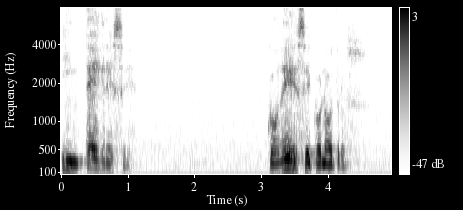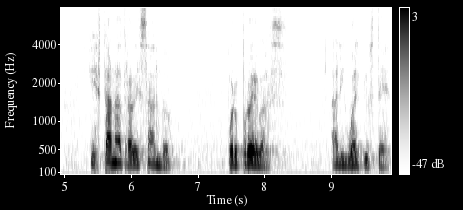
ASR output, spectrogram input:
intégrese, codece con otros que están atravesando por pruebas, al igual que usted.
